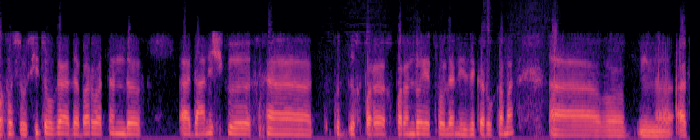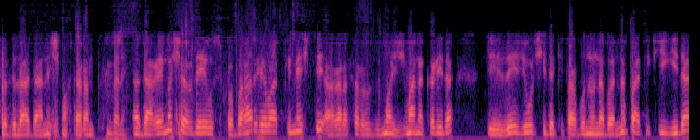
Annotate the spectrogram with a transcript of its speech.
په خصوصي توګه د بر وطن د دانش خبر خبرندوی ټولنې ذکر وکم اسد الله دانش محترم دا غي مشر دی اوس په بهر هیواد کې نشته اگر سره مجمنه کړی دا چې زه جوړ شي د کتابونو نه نه پاتې کیږي دا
